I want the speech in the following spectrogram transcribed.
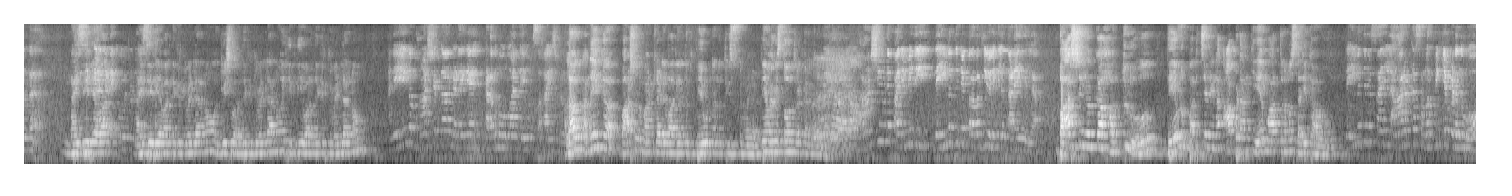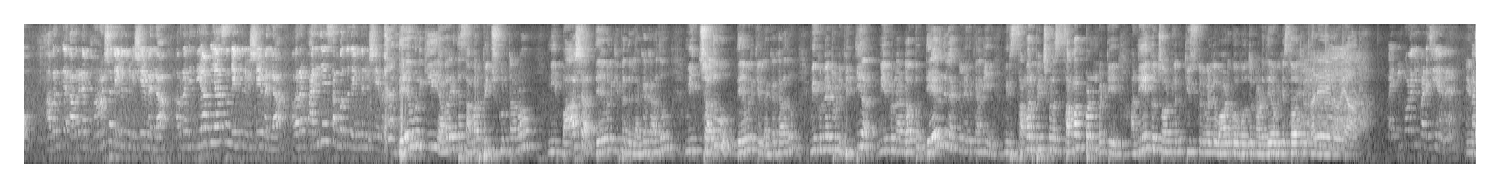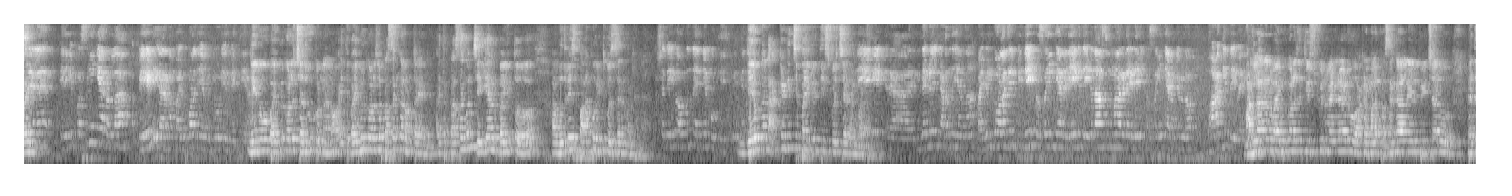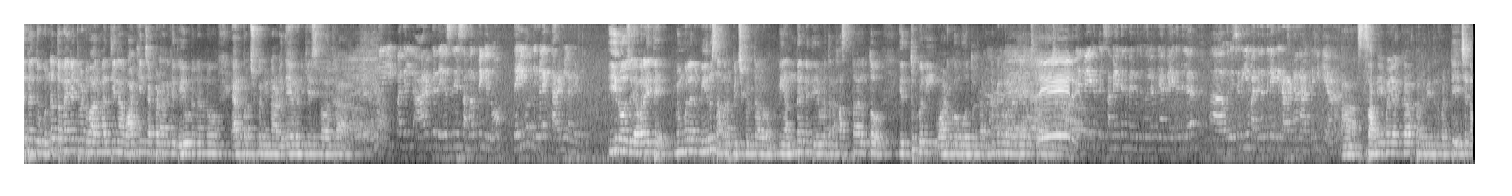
പോകുന്നുണ്ട് నైజీరియా వా- ఇక్కడికి పోతుండే. నైజీరియా వాళ్ళ దగ్గరికి వెళ్ళాను ఇంగ్లీష్ వాళ్ళ దగ్గరికి వెళ్ళాను హిందీ వాళ్ళ దగ్గరికి వెళ్ళాను അനേക ഭാഷക്കാർക്കിടയിൽ കടന്നു പോകുവാൻ ദൈവം സഹായിച്ചിട്ടുണ്ട് అలాగే అనేక భాషలు మాట్లాడే వారి ఎందుకు దేవుడు నన్ను తీసుకుని వెళ్ళాడు దేవుడికి స్తోత్రం కలగాలి ഭാഷയുടെ പരിമിതി ദൈവത്തിന്റെ പ്രവൃത്തി ഒരിക്കലും തടയുന്നില്ല భాష యొక్క హద్దులు దేవుడు పరిచర్యను ఆపడానికి ఏ మాత్రము సరికావు ദൈവത്തിന്റെ സൈനിൽ ആരൊക്കെ സമർപ്പിക്കപ്പെടുന്നുവോ അവർക്ക് അവരുടെ ഭാഷ ദൈവത്തിന് വിഷയമല്ല അവരുടെ വിദ്യാഭ്യാസം ദൈവത്തിന് വിഷയമല്ല അവരുടെ പരിചയ സമ്പത്ത് ദൈവത്തിന് വിഷയമല്ല. దేవునికి ఎవరైతే సమర్పించుకుంటారో మీ భాష దేవునికి పెద్ద లెక్క కాదు మీ చదువు దేవునికి లెక్క కాదు మీకున్నటువంటి విద్య మీకున్న డబ్బు దేవుని లెక్క లేదు కానీ మీరు సమర్పించుకున్న సమర్పణను బట్టి అనేక చోట్లకు తీసుకుని వెళ్ళి వాడుకోబోతున్నాడు దేవునికి స్తోత్రం. నేను నేను బైబిల్ కాలేజ్ చదువుకున్నాను. అయితే బైబిల్ కాలేజ్లో ప్రసంగాలు ఉంటాయండి. అయితే ప్రసంగం చెయ్యాలి భయంతో వదిలేసి పాపం ఇంటికి వచ్చారనమాట దేవుడు నన్ను అక్కడి నుంచి పైకి తీసుకొచ్చాడు అనమాట അനേക ആ, ഇടങ്ങളിൽ കടന്നു ചെന്ന് ബൈബിൾ കോളേജിൽ പിന്നെയും പ്രസംഗിക്കാൻ അനേക ദൈവദാസന്മാരുടെ ഇടയിൽ പ്രസംഗിക്കാനൊക്കെയുള്ള ഭാഗ്യം ദൈവം మరలా నన్ను బైబిల్ కాలేజ్ తీసుకుని వెళ్ళాడు అక్కడ మళ్ళీ ప్రసంగాలు నేర్పించారు పెద్ద పెద్ద ఉన్నతమైనటువంటి వారి మధ్యన వాక్యం చెప్పడానికి దేవుడు నన్ను ఏర్పరచుకుని ఉన్నాడు దేవునికి స్తోత్ర ഇന്ന് ഈ പകൽ ആരൊക്കെ ദൈവത്തിനെ സമർപ്പിക്കുന്നോ ദൈവം നിങ്ങളെ കരങ്ങളിലെടുക്കും ఈరోజు ఎవరైతే మిమ్మల్ని మీరు సమర్పించుకుంటారో మీ అందరిని దేవుడు తన హస్తాలతో ఎత్తుకొని వాడుకోబోతున్నాడు. నమ్మిన వాళ్ళ దేవుడు సమయం యొక్క పరిమితిని బట్టి చిన్న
